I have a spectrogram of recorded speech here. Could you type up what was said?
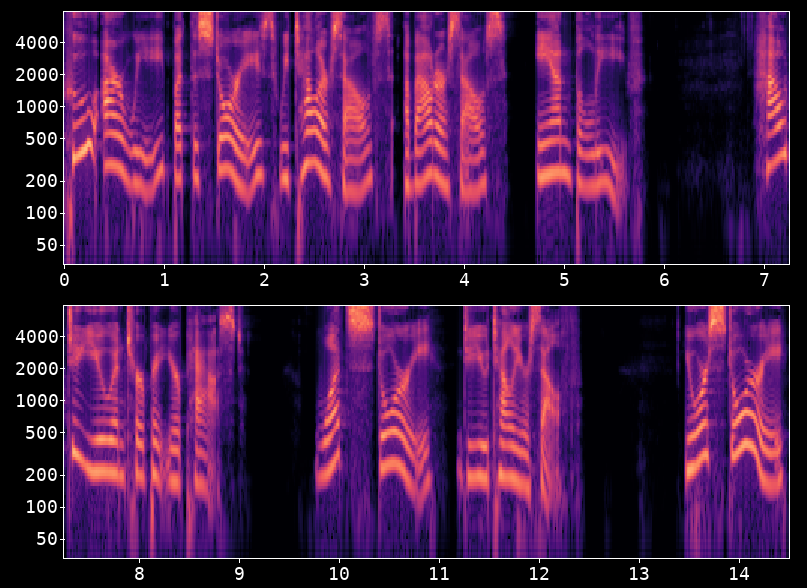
Who are we but the stories we tell ourselves about ourselves and believe? How do you interpret your past? What story do you tell yourself? Your story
